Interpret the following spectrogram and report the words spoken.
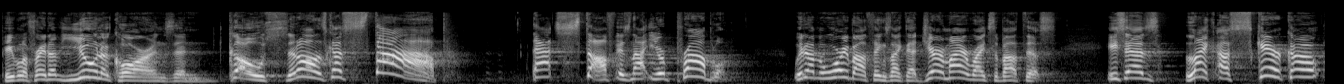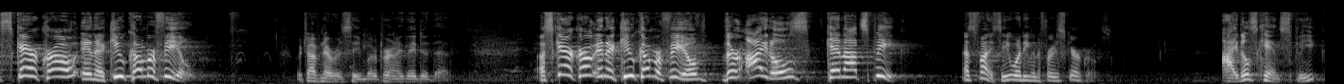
People afraid of unicorns and ghosts and all this kind of stop. That stuff is not your problem. We don't have to worry about things like that. Jeremiah writes about this. He says, like a scarecrow, scarecrow in a cucumber field, which I've never seen, but apparently they did that. A scarecrow in a cucumber field, their idols cannot speak. That's funny. See, he wasn't even afraid of scarecrows. Idols can't speak.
